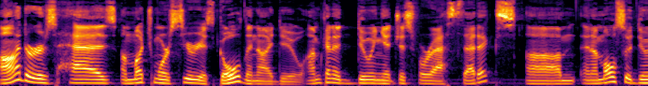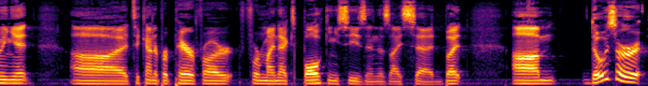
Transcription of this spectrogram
Anders has a much more serious goal than I do. I'm kind of doing it just for aesthetics, um, and I'm also doing it uh, to kind of prepare for for my next bulking season, as I said. But um, those are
